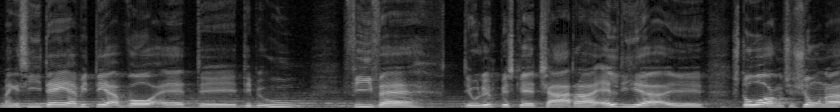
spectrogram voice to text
man kan sige, at i dag er vi der, hvor at øh, DBU, FIFA, det olympiske charter, alle de her øh, store organisationer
